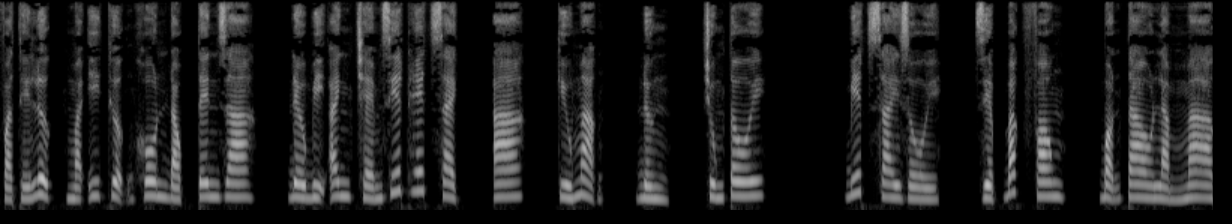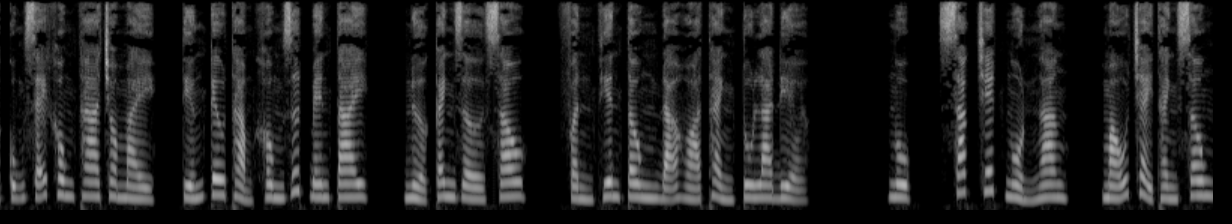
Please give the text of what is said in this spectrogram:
và thế lực mà y thượng khôn đọc tên ra, đều bị anh chém giết hết sạch. A, cứu mạng, đừng, chúng tôi biết sai rồi, Diệp Bắc Phong, bọn tao làm ma cũng sẽ không tha cho mày, tiếng kêu thảm không dứt bên tai, nửa canh giờ sau, phần thiên tông đã hóa thành tu la địa. Ngục, xác chết ngổn ngang, máu chảy thành sông,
